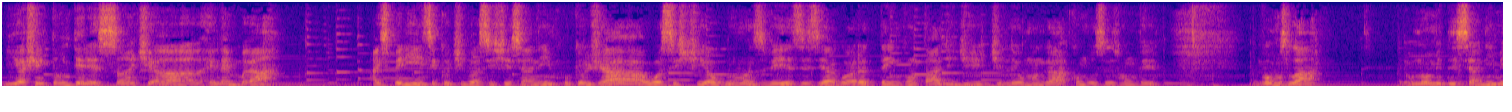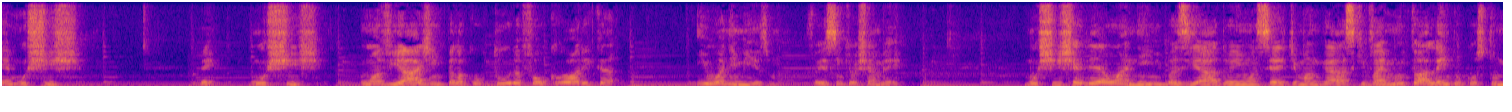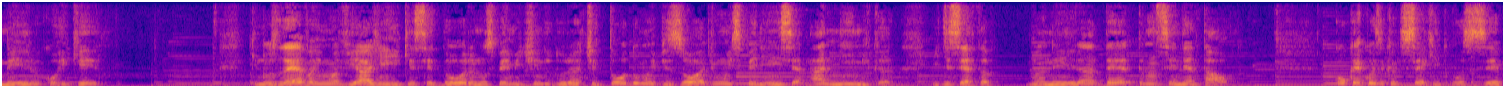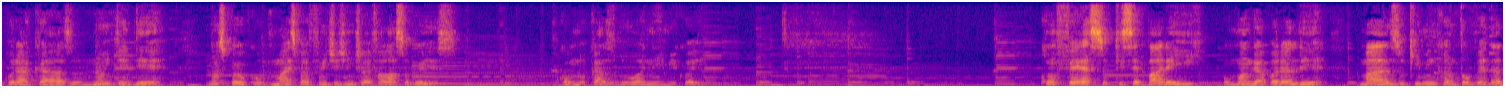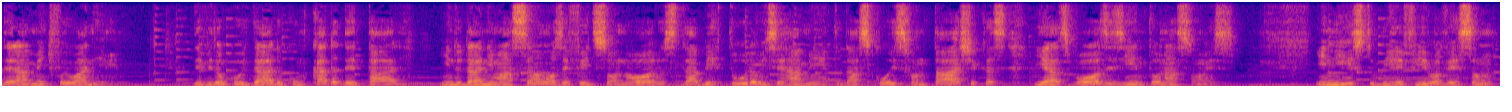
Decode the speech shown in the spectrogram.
e achei tão interessante a relembrar a experiência que eu tive ao assistir esse anime, porque eu já o assisti algumas vezes e agora tenho vontade de, de ler o mangá, como vocês vão ver. Vamos lá. O nome desse anime é Mushishi. Bem, Mushishi, uma viagem pela cultura folclórica e o animismo. Foi assim que eu chamei. Mushishi ele é um anime baseado em uma série de mangás que vai muito além do costumeiro e corriqueiro, que nos leva em uma viagem enriquecedora, nos permitindo durante todo um episódio uma experiência anímica e de certa maneira até transcendental. Qualquer coisa que eu disser aqui que você por acaso não entender, não se preocupe, mais para frente a gente vai falar sobre isso, como no caso do anímico aí. Confesso que separei o mangá para ler, mas o que me encantou verdadeiramente foi o anime. Devido ao cuidado com cada detalhe, indo da animação aos efeitos sonoros, da abertura ao encerramento, das cores fantásticas e as vozes e entonações. E nisto me refiro à versão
